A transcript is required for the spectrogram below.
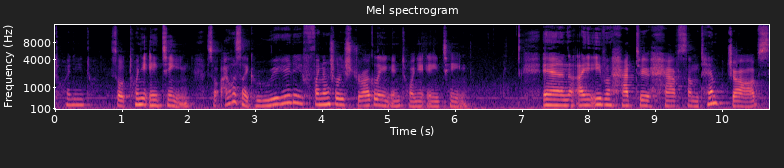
2020 so 2018 so i was like really financially struggling in 2018 and I even had to have some temp jobs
